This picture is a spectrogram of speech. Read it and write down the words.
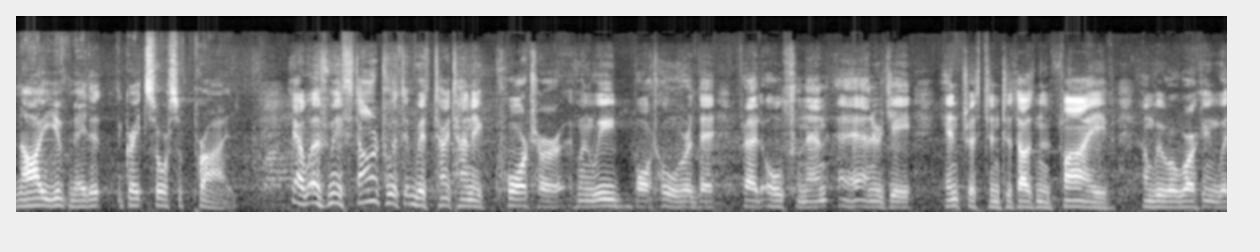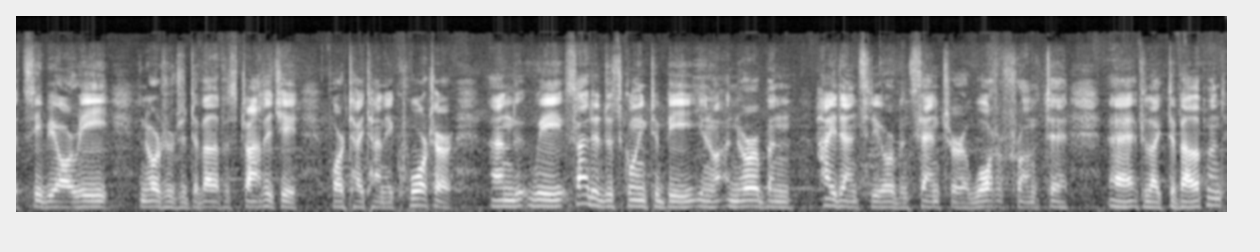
Now you've made it a great source of pride. Yeah, well, if we start with, with Titanic Quarter, when we bought over the Fred Olsen en uh, Energy interest in 2005, and we were working with CBRE in order to develop a strategy for Titanic Quarter, and we decided it's going to be, you know, an urban high density urban centre, a waterfront, uh, uh, if you like, development.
